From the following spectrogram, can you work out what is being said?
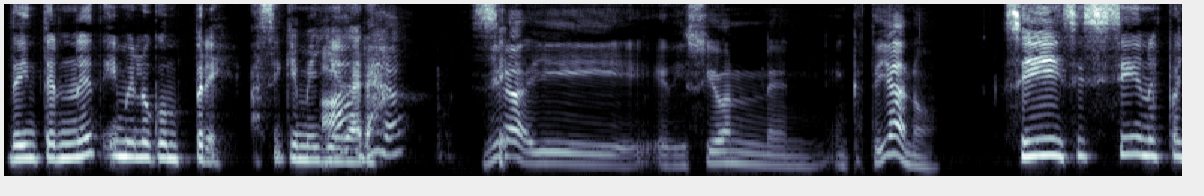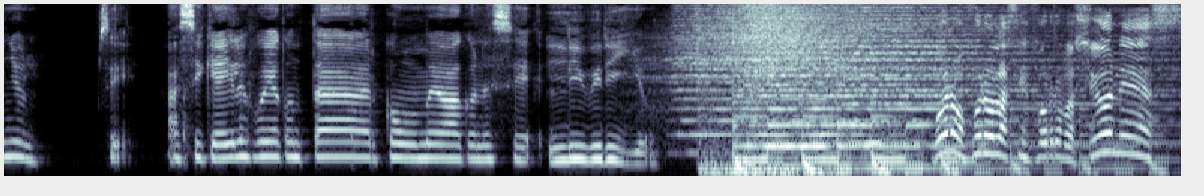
de internet y me lo compré. Así que me Ah, llegará. mira, Sí. mira, y edición en, en castellano. Sí, sí, sí, sí, en español. Sí. Así que ahí les voy a contar cómo me va con ese librillo. Bueno, fueron las informaciones.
